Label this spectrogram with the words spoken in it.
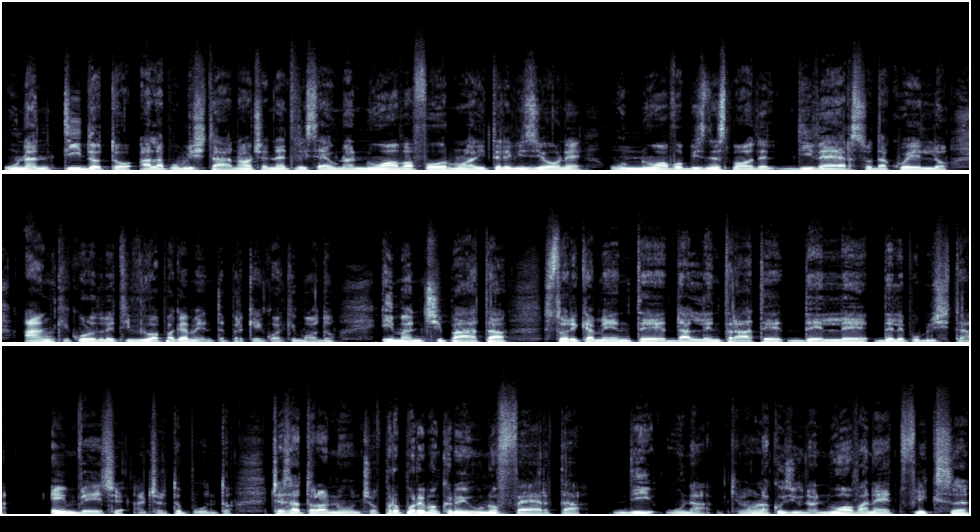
un antidoto alla pubblicità, no? cioè Netflix è una nuova formula di televisione, un nuovo business model diverso da quello, anche quello delle TV a pagamento, perché in qualche modo emancipata storicamente dalle entrate delle, delle pubblicità. E invece a un certo punto c'è stato l'annuncio, proporremo anche noi un'offerta di una, chiamiamola così, una nuova Netflix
